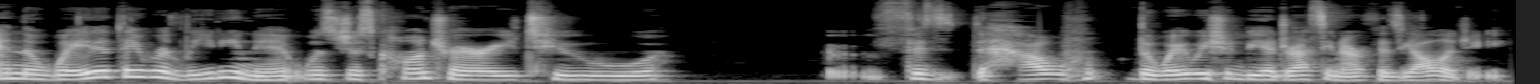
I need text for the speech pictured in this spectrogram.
and the way that they were leading it was just contrary to phys- how the way we should be addressing our physiology.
